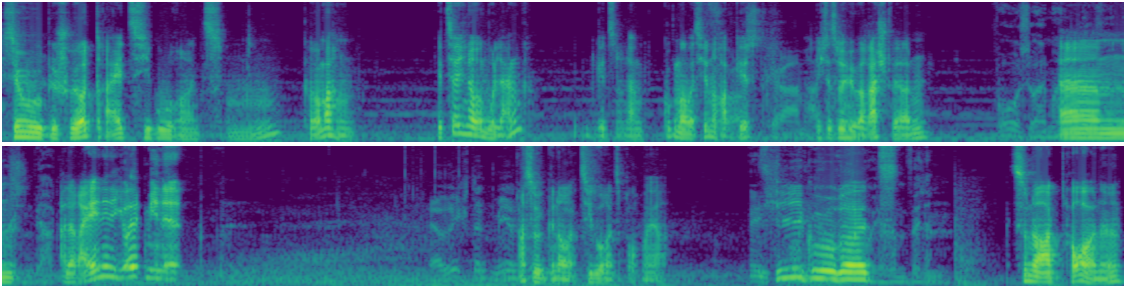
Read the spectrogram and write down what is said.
So, beschwört drei Zigurats. Hm, können wir machen. Geht's ja nicht noch irgendwo lang? Geht's noch lang. Gucken wir mal, was hier noch abgeht. Nicht, dass wir hier überrascht werden. Ähm, alle rein in die Goldmine. Achso, genau, Zigurats braucht man ja. Willen. so eine Art Tower, ne?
